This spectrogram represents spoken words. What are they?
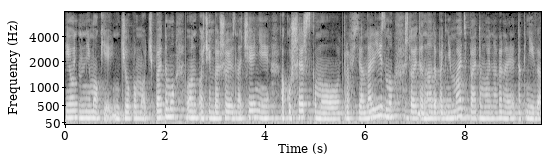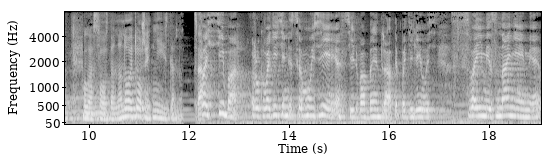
и он не мог ей ничего помочь. Поэтому он очень большое значение акушерскому профессионализму, что это надо поднимать, поэтому, наверное, эта книга была создана, но и тоже не издана. Спасибо. Руководительница музея Сильва Бендрате поделилась своими знаниями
